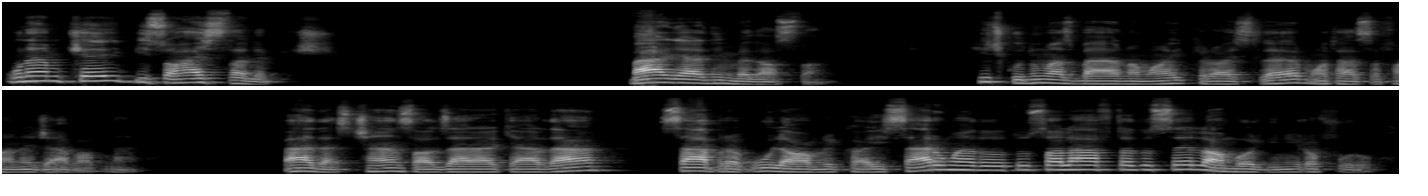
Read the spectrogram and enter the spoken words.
اونم کی؟ 28 سال پیش. برگردیم به داستان. هیچ کدوم از برنامه های کرایسلر متاسفانه جواب نداد. بعد از چند سال ضرر کردن صبر غول آمریکایی سر اومد و تو سال 73 لامبورگینی رو فروخت.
